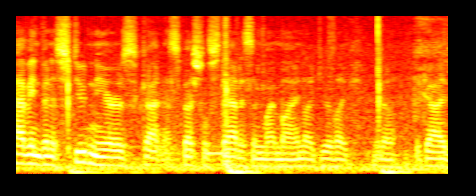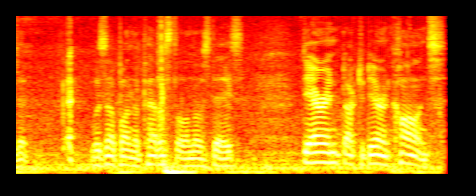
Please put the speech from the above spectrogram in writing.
having been a student here, has gotten a special status in my mind. Like you're like, you know, the guy that was up on the pedestal in those days. Darron, Dr. Darron Collins.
